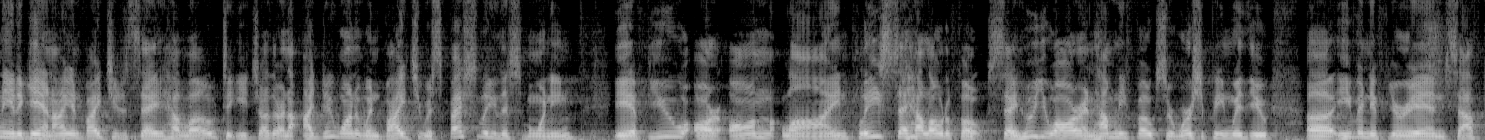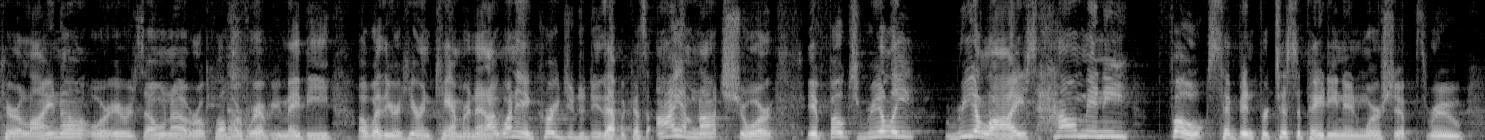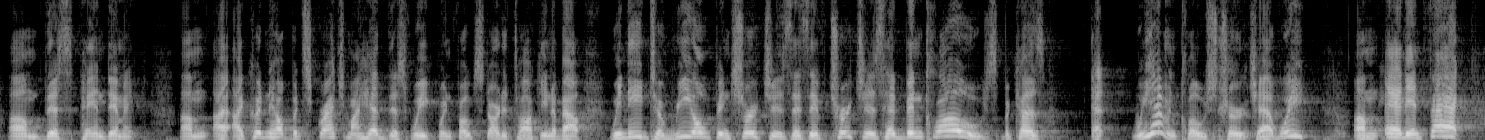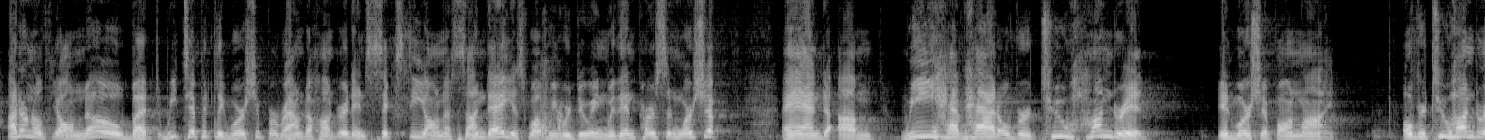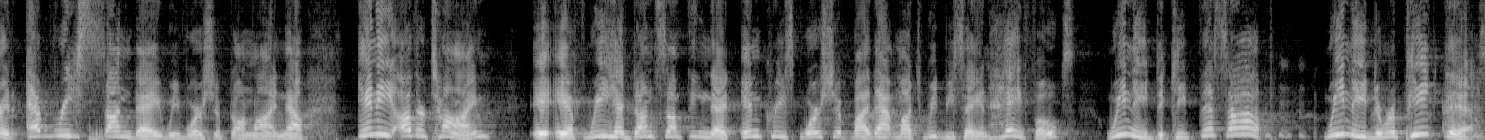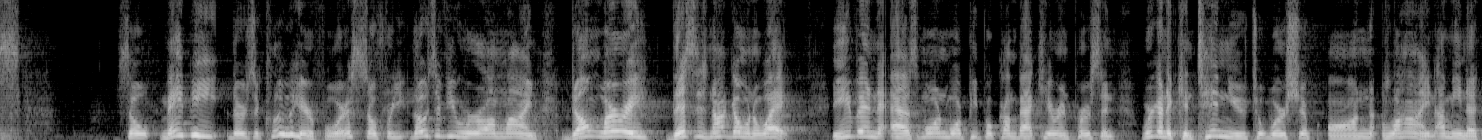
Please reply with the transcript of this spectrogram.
Morning again. I invite you to say hello to each other. And I do want to invite you, especially this morning, if you are online, please say hello to folks. Say who you are and how many folks are worshiping with you. Uh, even if you're in South Carolina or Arizona or Oklahoma or wherever you may be, uh, whether you're here in Cameron. And I want to encourage you to do that because I am not sure if folks really realize how many folks have been participating in worship through um, this pandemic. Um, I, I, couldn't help but scratch my head this week when folks started talking about we need to reopen churches as if churches had been closed because at, we haven't closed church, have we? Um, and in fact, I don't know if y'all know, but we typically worship around 160 on a Sunday, is what we were doing with in person worship. And um, we have had over 200 in worship online. Over 200 every Sunday we've worshiped online. Now, any other time, if we had done something that increased worship by that much, we'd be saying, hey, folks, we need to keep this up. We need to repeat this. So maybe there's a clue here for us. So, for those of you who are online, don't worry, this is not going away. Even as more and more people come back here in person, we're going to continue to worship online. I mean, a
